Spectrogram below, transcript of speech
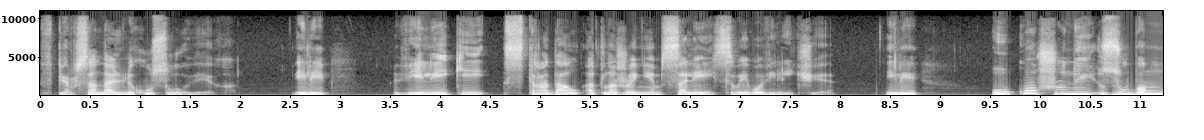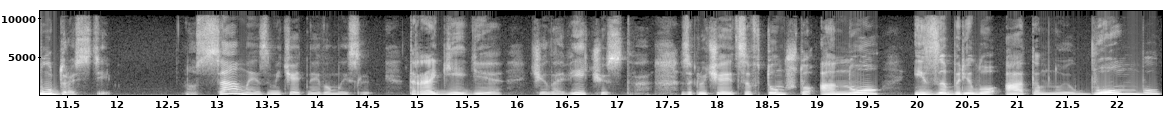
в персональных условиях. Или великий страдал отложением солей своего величия. Или укушенный зубом мудрости. Но самая замечательная его мысль Трагедия человечества заключается в том, что оно изобрело атомную бомбу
